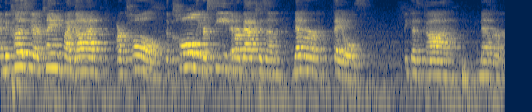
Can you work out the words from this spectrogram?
And because we are claimed by God, our call, the call we receive at our baptism, never fails because God never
